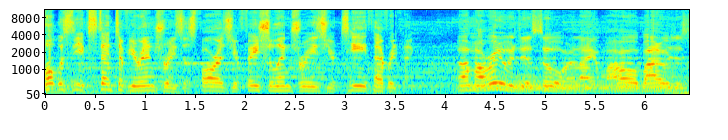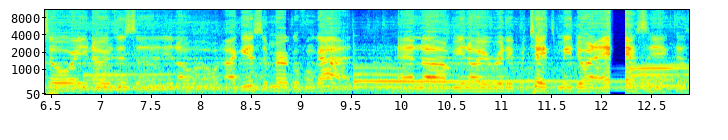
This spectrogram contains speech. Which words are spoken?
What was the extent of your injuries as far as your facial injuries, your teeth, everything? Um, I really was just sore. Like my whole body was just sore. You know, it was just a, you know, I guess a miracle from God. And um, you know, He really protected me during the accident because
